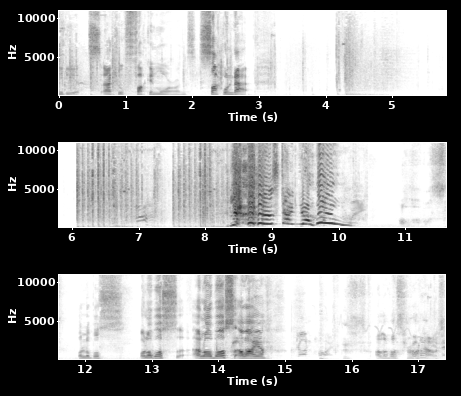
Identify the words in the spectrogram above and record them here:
Idiots. Actual fucking morons. Suck on that. Yes! Daniel! Woo! Allah, boss. Hola boss. Hola boss. Hello boss. How are ya? Gunfight. Boss, roll out.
